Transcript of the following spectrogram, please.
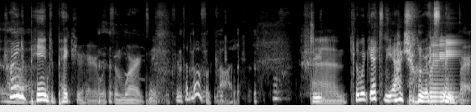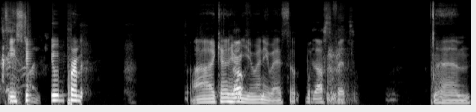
I'm trying to Uh, paint a picture here with some words, Nick. For the love of God. Dude. Um, so we get to the actual wrestling We- part. he's too- too perm- I can't hear Oh. you anyway. So, we lost a bit. um,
